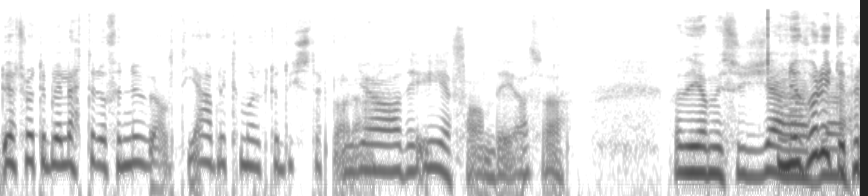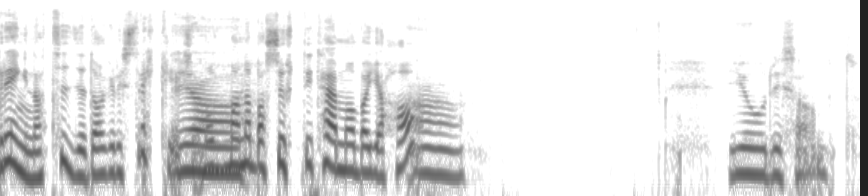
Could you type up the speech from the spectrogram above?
Jag tror att det blir lättare då, för nu är allt jävligt mörkt och dystert bara. Ja det är fan det alltså. Och det gör mig så jävla... Nu har det ju typ regnat tio dagar i sträck liksom. Ja. Och man har bara suttit hemma och bara jaha. Ja. Jo det är sant.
